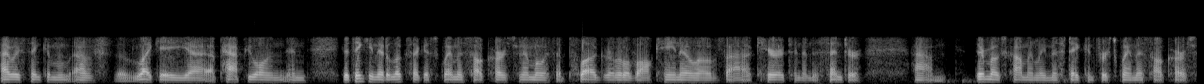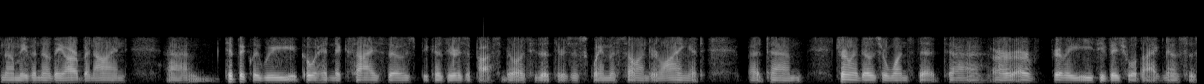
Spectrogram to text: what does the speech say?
I always think of like a, uh, a papule, and, and you're thinking that it looks like a squamous cell carcinoma with a plug or a little volcano of uh, keratin in the center. Um, they're most commonly mistaken for squamous cell carcinoma, even though they are benign. Um, typically, we go ahead and excise those because there is a possibility that there's a squamous cell underlying it. But um, generally, those are ones that uh, are, are fairly easy visual diagnosis.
